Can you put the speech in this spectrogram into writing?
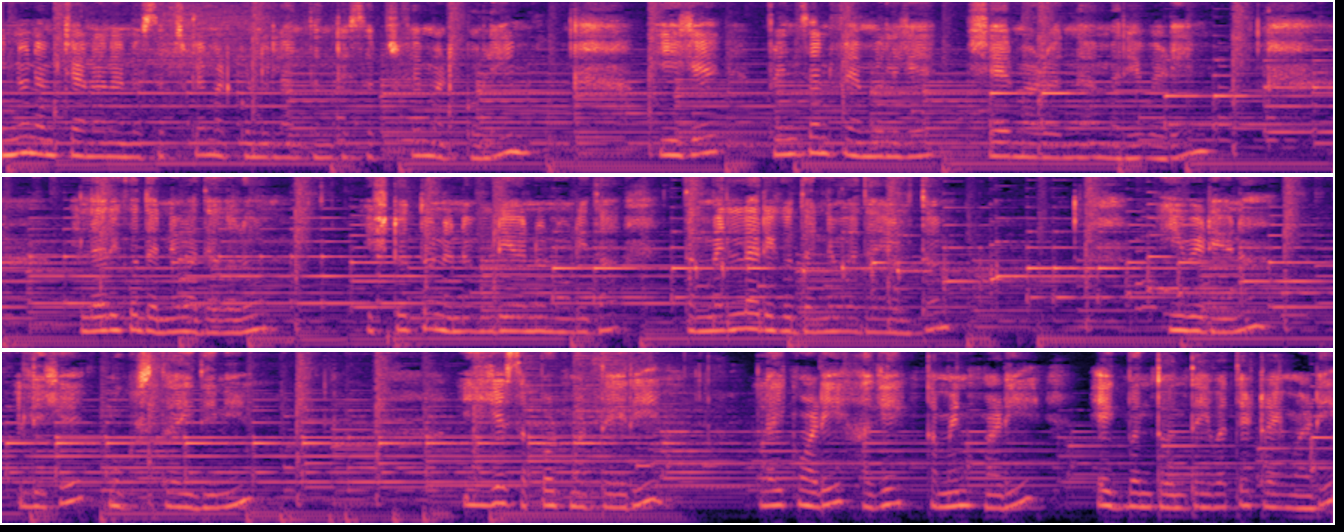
ಇನ್ನೂ ನಮ್ಮ ಚಾನಲನ್ನು ಸಬ್ಸ್ಕ್ರೈಬ್ ಮಾಡ್ಕೊಂಡಿಲ್ಲ ಅಂತಂದರೆ ಸಬ್ಸ್ಕ್ರೈಬ್ ಮಾಡ್ಕೊಳ್ಳಿ. ಹೀಗೆ ಫ್ರೆಂಡ್ಸ್ ಆ್ಯಂಡ್ ಫ್ಯಾಮಿಲಿಗೆ ಶೇರ್ ಮಾಡೋದನ್ನ ಮರೆಯಬೇಡಿ ಎಲ್ಲರಿಗೂ ಧನ್ಯವಾದಗಳು. ಇಷ್ಟೊತ್ತು ನನ್ನ ವಿಡಿಯೋನು ನೋಡಿದ ತಮ್ಮೆಲ್ಲರಿಗೂ ಧನ್ಯವಾದ ಹೇಳ್ತಾ ಈ ವಿಡಿಯೋನ ಇಲ್ಲಿಗೆ ಮುಗಿಸ್ತಾ ಇದ್ದೀನಿ. ಹೀಗೆ ಸಪೋರ್ಟ್ ಮಾಡ್ತಾಯಿರಿ ಲೈಕ್ ಮಾಡಿ, ಹಾಗೆ ಕಮೆಂಟ್ ಮಾಡಿ, ಹೇಗೆ ಬಂತು ಅಂತ ಇವತ್ತೇ ಟ್ರೈ ಮಾಡಿ.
